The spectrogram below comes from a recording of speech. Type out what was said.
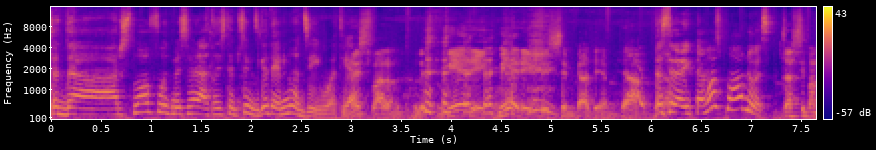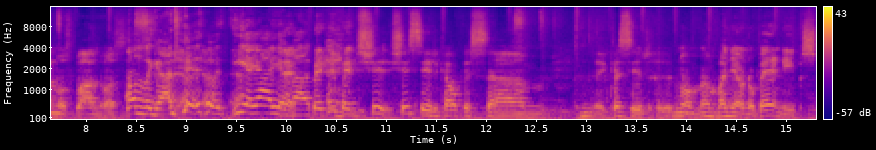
Tad ar slow food mēs varētu līdz 100 gadiem nodzīvot. Ja? Mēs varam mierīgi, mierīgi līdz 100 gadiem. Jā, jā. Tas ir arī tavos plānos. Tas ir manos plānos. Obligāti. Jā, jā, jā, jā, jā bet, bet šis, šis ir kaut kas. Um, kas ir no, man jau no bērnības.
